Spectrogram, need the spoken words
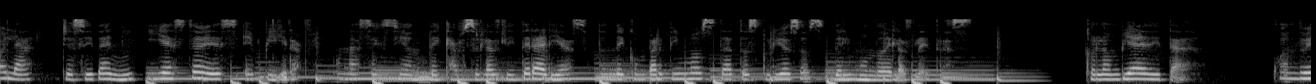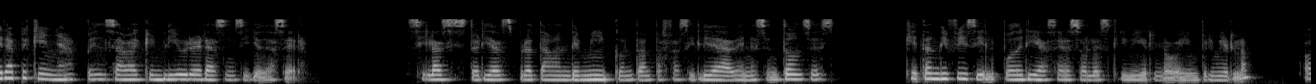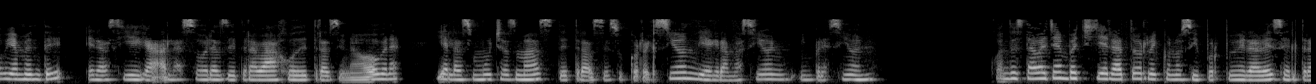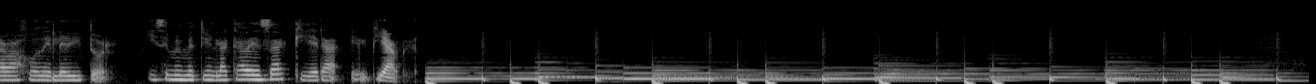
Hola, yo soy Dani y esto es Epígrafe, una sección de cápsulas literarias donde compartimos datos curiosos del mundo de las letras. Colombia editada. Cuando era pequeña pensaba que un libro era sencillo de hacer. Si las historias brotaban de mí con tanta facilidad en ese entonces, ¿qué tan difícil podría ser solo escribirlo e imprimirlo? Obviamente era ciega a las horas de trabajo detrás de una obra y a las muchas más detrás de su corrección, diagramación, impresión. Cuando estaba ya en bachillerato reconocí por primera vez el trabajo del editor y se me metió en la cabeza que era el diablo.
